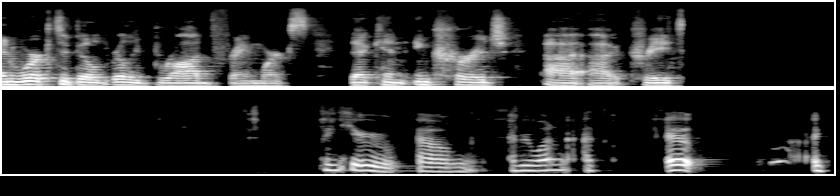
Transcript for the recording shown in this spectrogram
and work to build really broad frameworks that can encourage uh, uh, creativity. Thank you, um, everyone. Uh, I,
